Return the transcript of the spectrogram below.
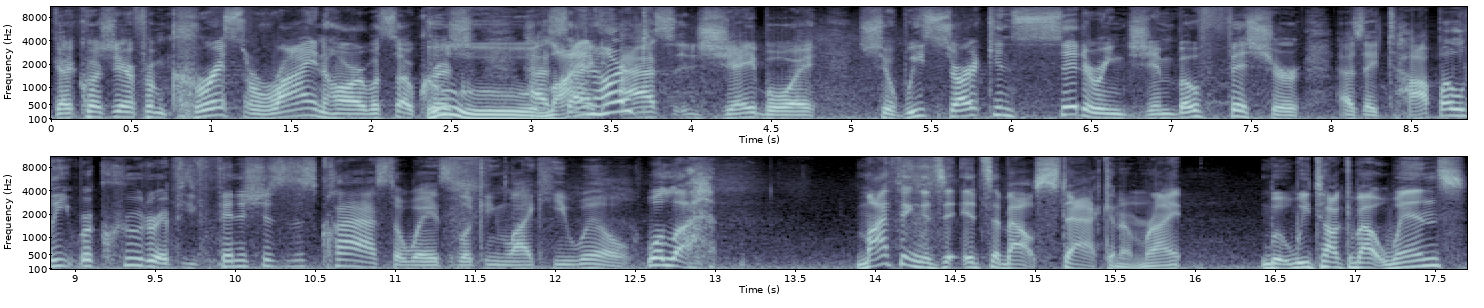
Got a question here from Chris Reinhardt. What's up, Chris? Ooh, Lionheart? Ask J Boy. Should we start considering Jimbo Fisher as a top elite recruiter if he finishes this class the way it's looking like he will? Well, uh, my thing is it's about stacking them, right? We talk about wins.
